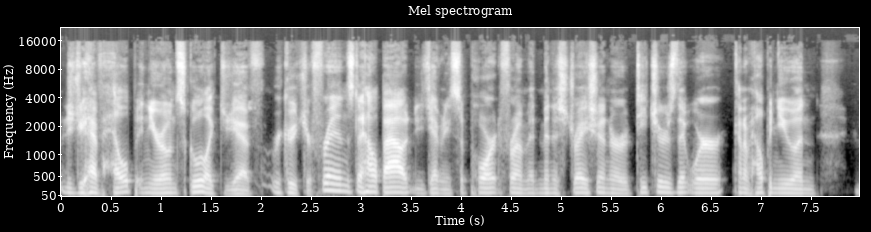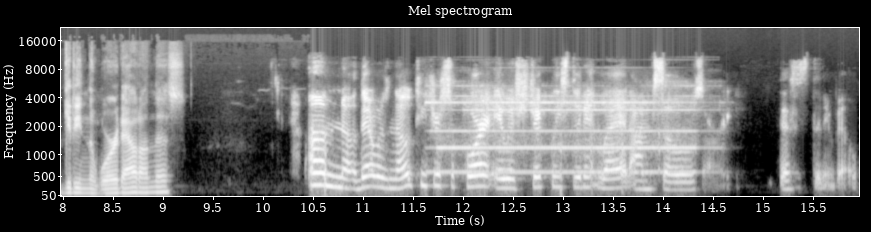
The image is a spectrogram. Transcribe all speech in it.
did you have help in your own school? Like, did you have recruit your friends to help out? Did you have any support from administration or teachers that were kind of helping you and getting the word out on this? Um, no, there was no teacher support. It was strictly student led. I'm so sorry. That's a student bill,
